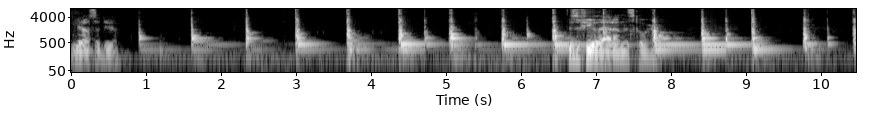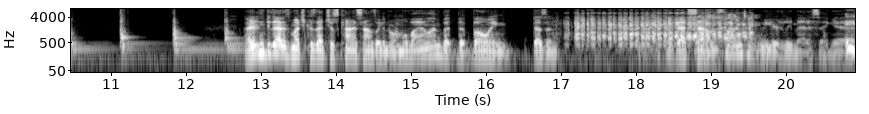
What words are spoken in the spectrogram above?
You could also do. There's a few of that on the score. I didn't do that as much because that just kind of sounds like a normal violin, but the bowing doesn't. Like, that sounds like weirdly menacing. Yeah.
